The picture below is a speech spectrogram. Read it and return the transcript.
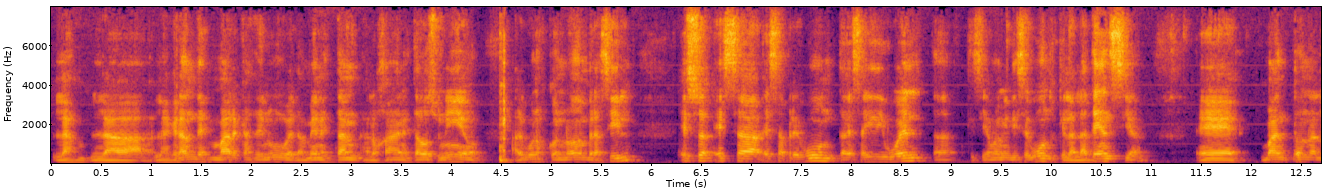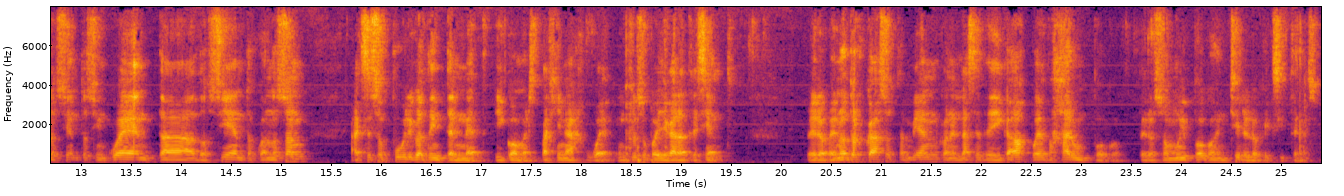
las, la, las grandes marcas de nube también están alojadas en Estados Unidos, algunos con nodo en Brasil. Esa, esa pregunta, esa ida y vuelta, que se llama milisegundos, que la latencia, eh, va en torno a los 150, 200, cuando son accesos públicos de Internet, e-commerce, páginas web, incluso puede llegar a 300. Pero en otros casos también con enlaces dedicados puedes bajar un poco, pero son muy pocos en Chile los que existen eso.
